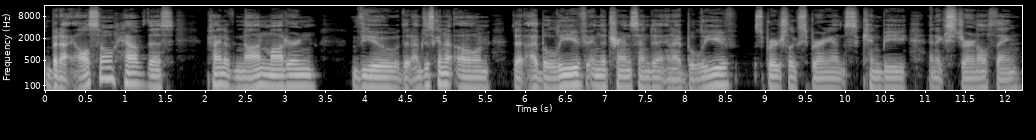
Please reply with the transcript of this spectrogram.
But I also have this kind of non-modern view that I'm just going to own that I believe in the transcendent and I believe spiritual experience can be an external thing.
